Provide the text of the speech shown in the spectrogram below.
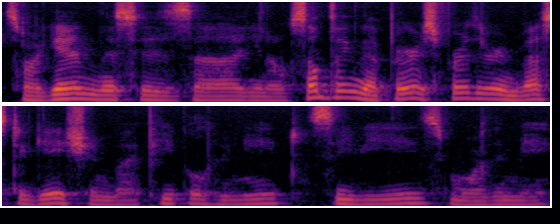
So again, this is, uh, you know, something that bears further investigation by people who need CVEs more than me.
